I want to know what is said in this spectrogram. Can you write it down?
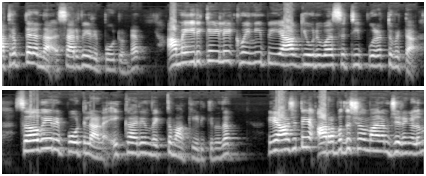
അതൃപ്തരെന്ന് സർവേ റിപ്പോർട്ടുണ്ട്. അമേരിക്കയിലെ ക്വിനി പിയാഗ് യൂണിവേഴ്സിറ്റി പുറത്തുവിട്ട സർവേ റിപ്പോർട്ടിലാണ് ഇക്കാര്യം വ്യക്തമാക്കിയിരിക്കുന്നത്. രാജ്യത്തെ അറുപത് ശതമാനം ജനങ്ങളും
